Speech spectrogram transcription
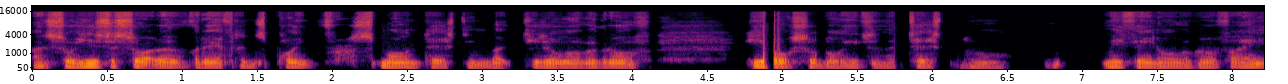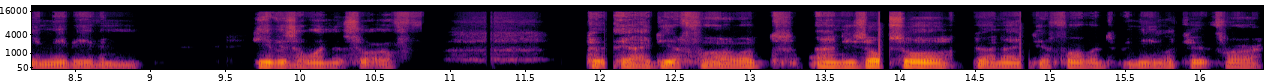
And so he's the sort of reference point for small intestine bacterial overgrowth. He also believes in the intestinal methane overgrowth. I think maybe even he was the one that sort of put the idea forward. And he's also put an idea forward we need to look out for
